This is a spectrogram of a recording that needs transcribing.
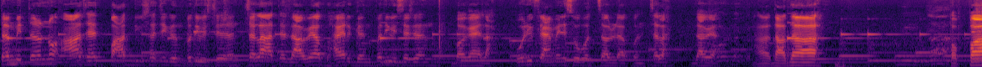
तर मित्रांनो आज आहेत पाच दिवसाचे गणपती विसर्जन. चला आता जाऊया बाहेर गणपती विसर्जन बघायला. पुरी फॅमिली सोबत चाललो आपण. चला जाऊया. हा, दादा. पप्पा.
